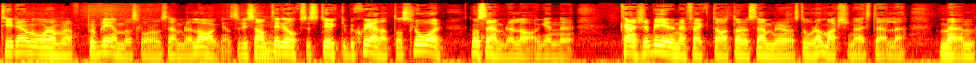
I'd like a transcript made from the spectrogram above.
tidigare år har de haft problem med att slå de sämre lagen. Så det är samtidigt Mm. också styrkebesked att de slår de sämre lagen nu. Kanske blir det en effekt av att de är sämre i de stora matcherna istället. Men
